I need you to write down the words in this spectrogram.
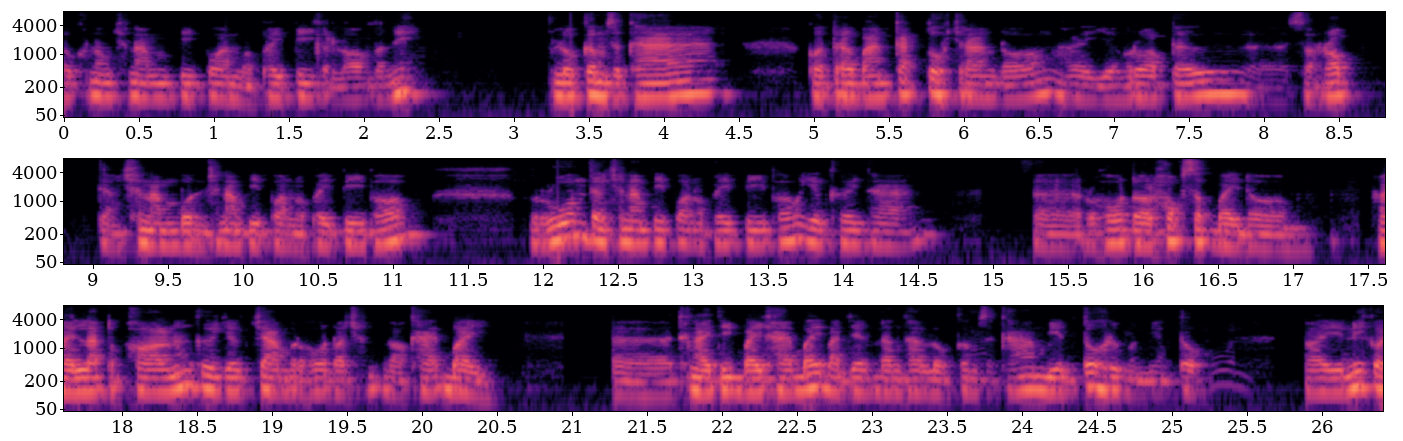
នៅក្នុងឆ្នាំ2022កន្លងទៅនេះលោកកឹមសុខាក៏ត្រូវបានកាត់ទោសច្រើនដង ហើយយើងរាប់ទៅសរុបទាំងឆ្នាំមុនឆ្នាំ2022ផង រួមទាំងឆ្នាំ2022ផងយើងឃើញថារហូតដល់63ដងហើយលទ្ធផលហ្នឹងគឺយើងចាំរហូតដល់ដល់ខែ3ថ្ងៃទី3ខែ3បាទយើងដឹងថាលោកកឹមសុខាមានទោសឬមិនមានទោសហើយនេះក៏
